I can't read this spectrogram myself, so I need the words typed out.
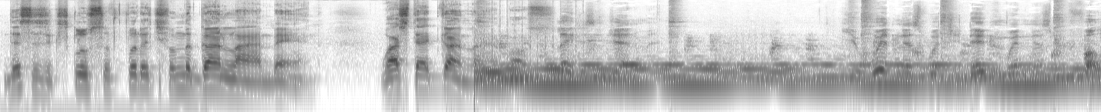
This is exclusive footage from the Gunline Band. Watch that gunline, boss. Ladies and gentlemen, you witnessed what you didn't witness before.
